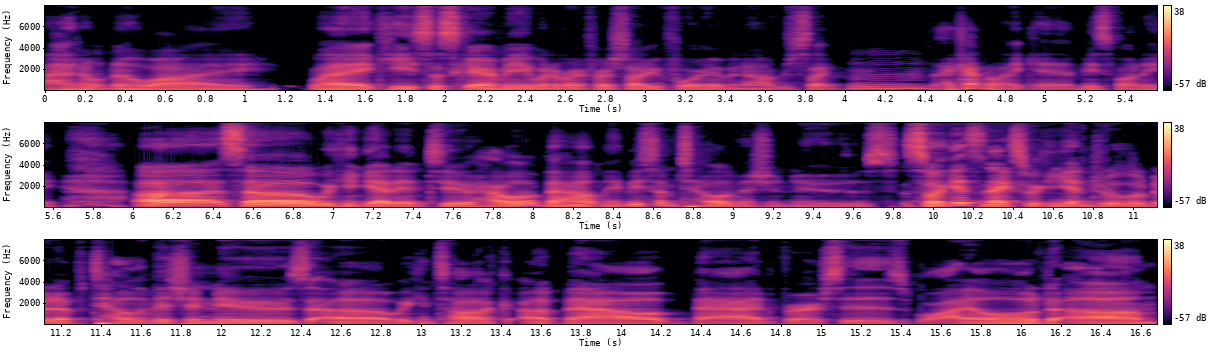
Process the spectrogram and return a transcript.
I don't know why. Like he used to scare me whenever I first saw Euphoria, but now I'm just like, mm, I kind of like him. He's funny. Uh, so we can get into how about maybe some television news. So I guess next we can get into a little bit of television news. Uh, we can talk about Bad versus Wild. Um,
